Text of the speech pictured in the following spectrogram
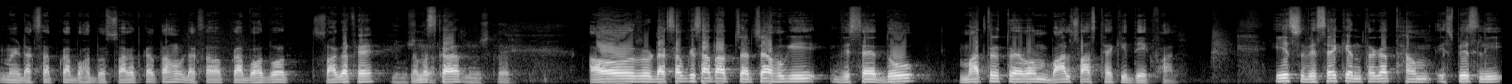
मैं डॉक्टर साहब का बहुत बहुत स्वागत करता हूँ। डॉक्टर साहब आपका बहुत बहुत स्वागत है। नमस्कार नमस्कार। और डॉक्टर साहब के साथ आप चर्चा होगी विषय दो मातृत्व एवं बाल स्वास्थ्य की देखभाल। इस विषय के अंतर्गत हम स्पेशली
